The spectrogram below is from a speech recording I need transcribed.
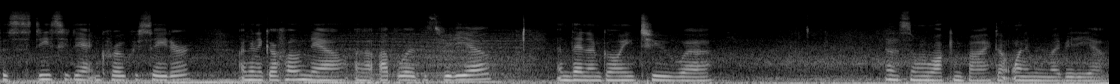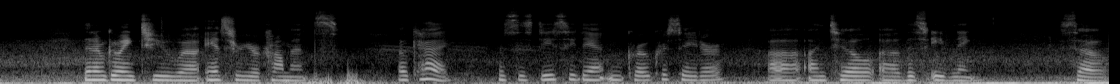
this is DC Danton Crow Crusader. I'm going to go home now, uh, upload this video, and then I'm going to. Uh, oh, someone walking by. Don't want him in my video. Then I'm going to uh, answer your comments. Okay, this is DC Danton Crow Crusader uh, until uh, this evening. So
